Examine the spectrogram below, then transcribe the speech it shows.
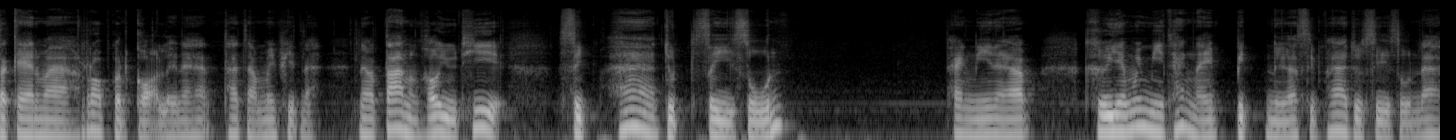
สแกนมารอบก่อนๆเลยนะฮะ ถ้าจำไม่ผิดนะ แนวต้านของเขาอยู่ที่ 15.40 แท่งนี้นะครับ คือยังไม่มีแท่งไหนปิดเหนือ 15.40 ได้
